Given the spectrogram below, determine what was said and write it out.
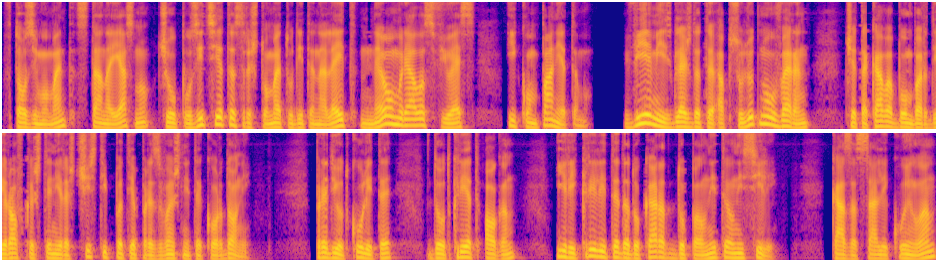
В този момент стана ясно, че опозицията срещу методите на Лейт не е умряла с Фюес и компанията му. Вие ми изглеждате абсолютно уверен, че такава бомбардировка ще ни разчисти пътя през външните кордони. Преди от кулите да открият огън и рикрилите да докарат допълнителни сили, каза Сали Куинлан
